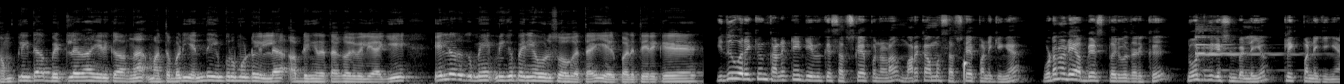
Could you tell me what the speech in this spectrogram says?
கம்ப்ளீட்டாக பெட்டில் தான் இருக்காங்க. மற்றபடி எந்த இம்ப்ரூவ்மெண்ட்டும் இல்லை அப்படிங்கிற தகவல் வெளியாகி எல்லோருக்குமே மிகப்பெரிய ஒரு சோகத்தை ஏற்படுத்தியிருக்கு. இது வரைக்கும் கனெக்டிங் டிவிக்கு சப்ஸ்கிரைப் பண்ணனா மறக்காமல் சப்ஸ்கிரைப் பண்ணிக்கங்க. உடனடி அப்டேட்ஸ் பெறுவதற்கு நோட்டிஃபிகேஷன் பெல்லையும் கிளிக் பண்ணிக்கங்க.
